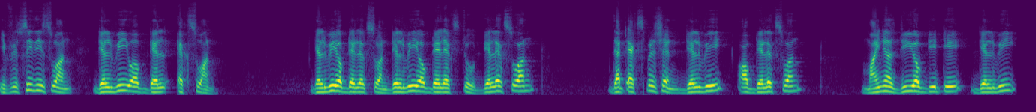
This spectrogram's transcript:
if you see this one del v of del x 1, del v of del x 1, del v of del x 2, del x 1 that expression del v of del x 1 minus d of d t del v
